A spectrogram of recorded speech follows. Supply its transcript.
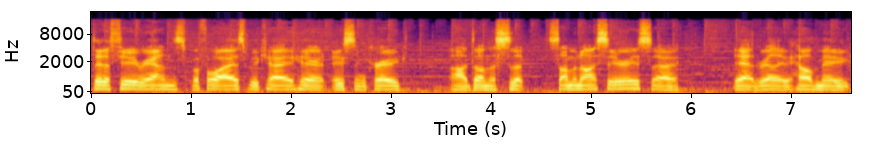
did a few rounds before ASBK here at Eastern Creek, uh, doing the Summer Night Series. So yeah, it really helped me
